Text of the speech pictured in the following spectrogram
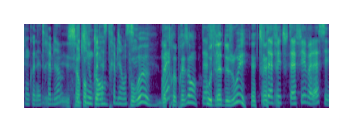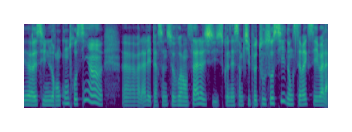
qu'on connaît très bien Et c'est et qui nous important connaissent très bien aussi. Pour eux d'être présents, tout à au-delà de jouer. Tout à fait, tout à fait. Voilà, c'est c'est une rencontre aussi. hein. Euh, voilà, les personnes se voient en salle, ils, ils se connaissent un petit peu tous aussi. Donc c'est vrai que c'est voilà,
